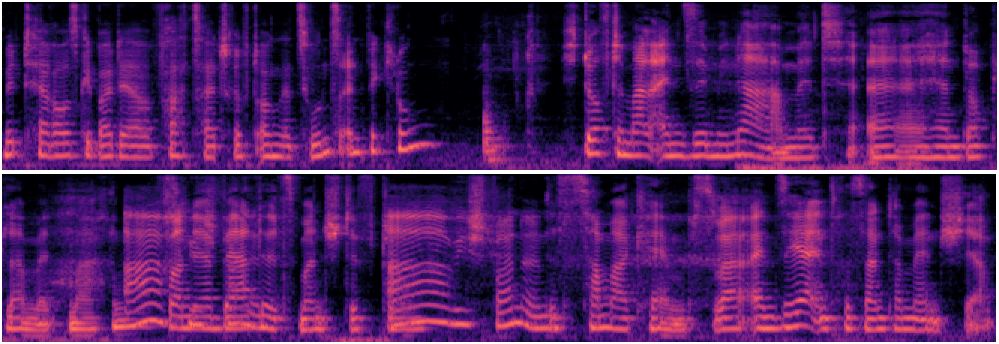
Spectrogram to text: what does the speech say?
Mitherausgeber der Fachzeitschrift Organisationsentwicklung. Ich durfte mal ein Seminar mit äh, Herrn Doppler mitmachen Ach, von der spannend. Bertelsmann Stiftung. Ah, wie spannend. Das Summer Camp. Es war ein sehr interessanter Mensch, ja.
